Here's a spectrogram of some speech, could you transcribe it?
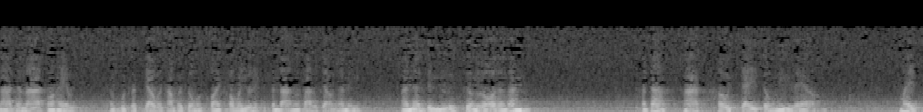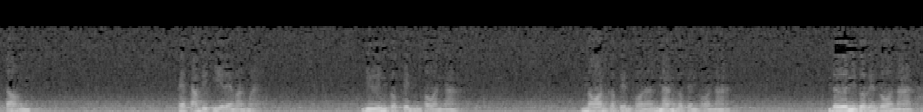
หน้าธนาเขาให้พระพุทธเจ้าพระธรรมพระสงฆ์คอยเข้ามาอยู่ในสันดานของพระเจ้าอย่างนั้นเองอันนั้นเป็นเรื่องเครื่องล้อทั้งนั้นถ้าหากเข้าใจตรงนี้แล้ว ไม่ต้องไปทำพิธีอะไรมากมาย ยืนก็เป็นภาวนา นอนก็เป็นภาวนา นั่งก็เป็นภาวนา เดินนี่ก็เป็นภาวนาท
